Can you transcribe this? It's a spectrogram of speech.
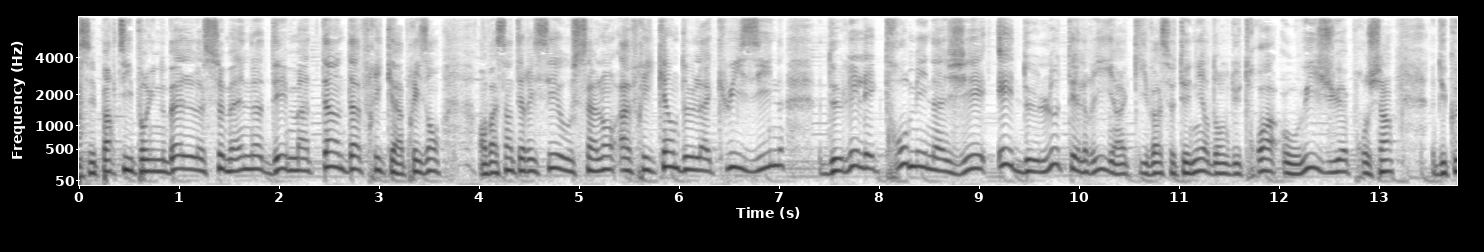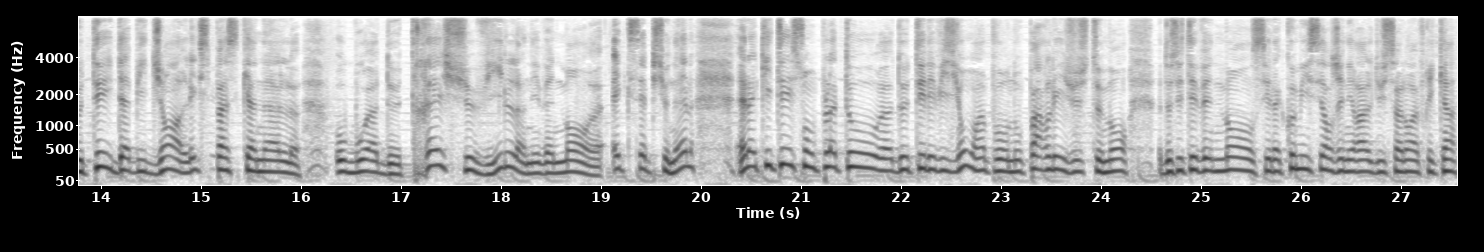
C'est parti pour une belle semaine des matins d'Africa. À présent, on va s'intéresser au salon africain de la cuisine, de l'électroménager et de l'hôtellerie hein, qui va se tenir donc du 3 au 8 juillet prochain du côté d'Abidjan à l'espace canal au bois de Trècheville, un événement euh, exceptionnel. Elle a quitté son plateau euh, de télévision hein, pour nous parler justement de cet événement. C'est la commissaire générale du salon africain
